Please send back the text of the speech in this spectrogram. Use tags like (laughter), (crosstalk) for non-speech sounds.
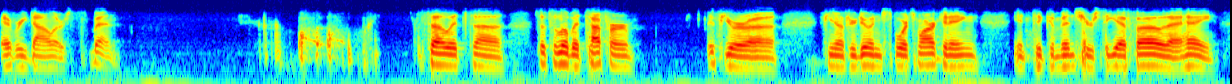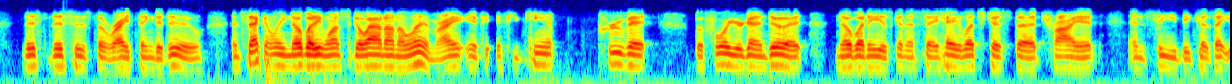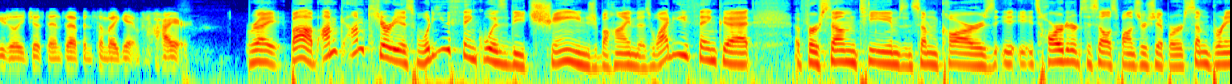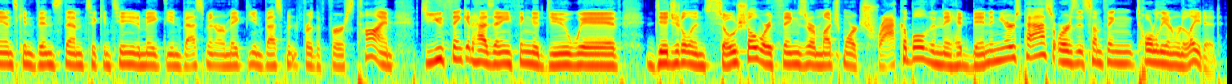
every dollar spent. so it's uh, so it's a little bit tougher if you're uh, if you know if you're doing sports marketing to convince your CFO that hey this this is the right thing to do. And secondly, nobody wants to go out on a limb, right? If if you can't prove it before you're going to do it, nobody is going to say, "Hey, let's just uh, try it and see," because that usually just ends up in somebody getting (laughs) fired. Right. Bob, I'm I'm curious, what do you think was the change behind this? Why do you think that for some teams and some cars it's harder to sell a sponsorship or some brands convince them to continue to make the investment or make the investment for the first time? Do you think it has anything to do with digital and social where things are much more trackable than they had been in years past or is it something totally unrelated?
